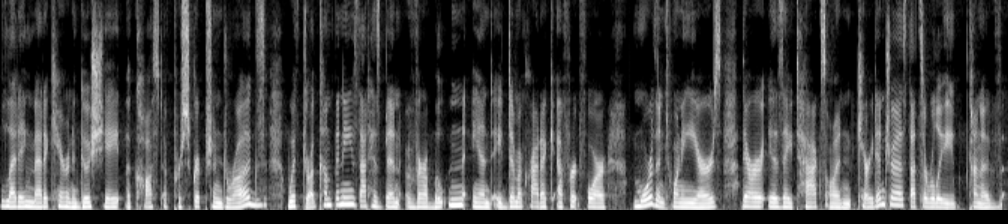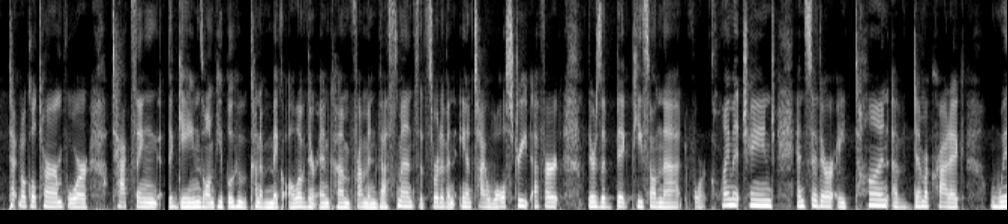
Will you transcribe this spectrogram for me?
letting Medicare negotiate the cost of prescription drugs with drug companies. That has been verboten and a Democratic effort for more than 20 years. There is a tax on carried interest. That's a really kind of technical term for taxing the gains on people who kind of make all of their income from investments. It's sort of an anti Wall Street effort. There's a big piece on that for climate change. And so there are a ton of Democratic wins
